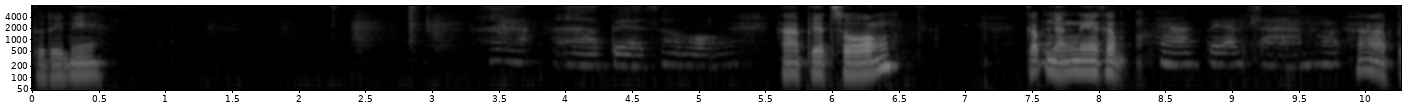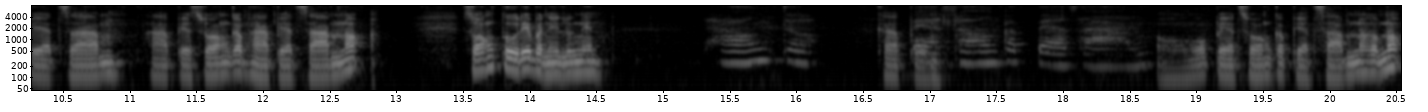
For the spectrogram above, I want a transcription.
ตัวใดเนี่ยห้าห้าแปดสองห้าแปดสองกับหยังแน่ครับห้าแปดสามครับห้าแปดสามห้าแปดสองกับห้าแปดสามเนาะสองตัวได้บัดนี้ลุงเน้นท้องตัวครับผแปมดสองกับแปดสาม โอ้แปดสองกับแปดสามเนาะครับเนาะ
